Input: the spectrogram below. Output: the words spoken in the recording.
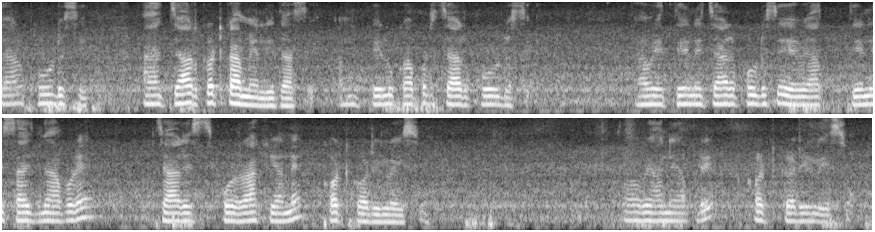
ચાર ફોલ્ડ છે. આ ચાર કટકા મેં લીધા છે અને પેલું કાપડ ચાર ફોલ્ડ છે. હવે તેને ચાર ફોલ્ડ છે, હવે આ તેની સાઈઝને આપણે ચારે ફોલ્ડ રાખી અને કટ કરી લઈશું. હવે આને આપણે કટ કરી લઈશું.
